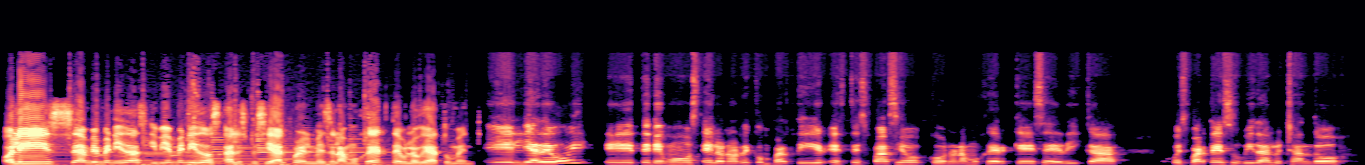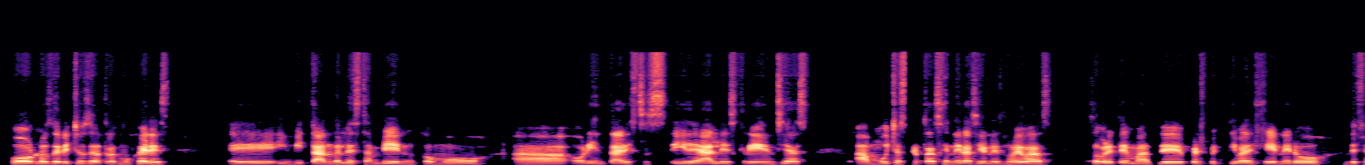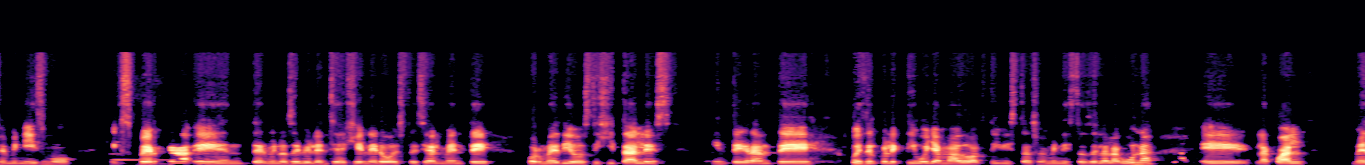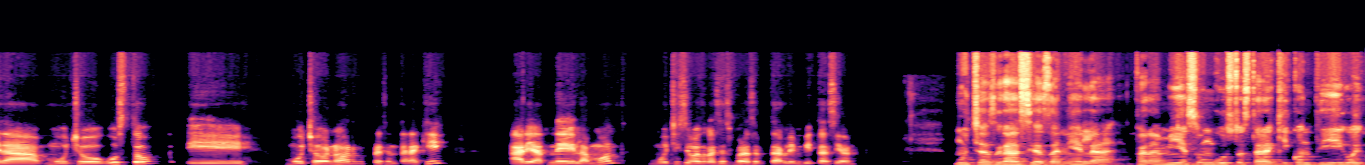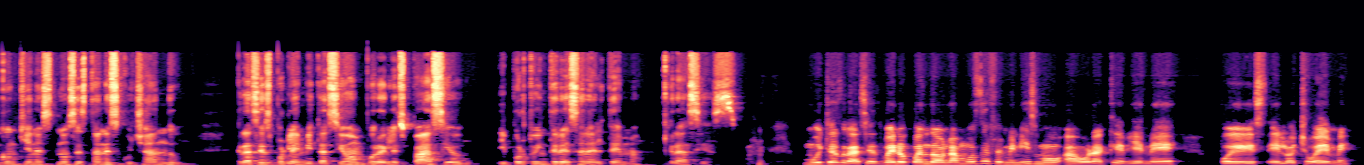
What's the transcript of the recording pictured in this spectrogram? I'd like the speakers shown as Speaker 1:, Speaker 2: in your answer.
Speaker 1: Hola, sean bienvenidas y bienvenidos al especial por el mes de la mujer de Bloguea tu mente. El día de hoy eh, tenemos el honor de compartir este espacio con una mujer que se dedica pues parte de su vida luchando por los derechos de otras mujeres, eh, invitándoles también como a orientar estos ideales, creencias a muchas otras generaciones nuevas sobre temas de perspectiva de género, de feminismo, experta en términos de violencia de género, especialmente por medios digitales, integrante pues del colectivo llamado Activistas Feministas de la Laguna, eh, la cual me da mucho gusto y mucho honor presentar aquí Ariadne Lamont. Muchísimas gracias por aceptar la invitación.
Speaker 2: Muchas gracias, Daniela. Para mí es un gusto estar aquí contigo y con quienes nos están escuchando. Gracias por la invitación, por el espacio y por tu interés en el tema. Gracias.
Speaker 1: Muchas gracias. Bueno, cuando hablamos de feminismo, ahora que viene pues el 8M,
